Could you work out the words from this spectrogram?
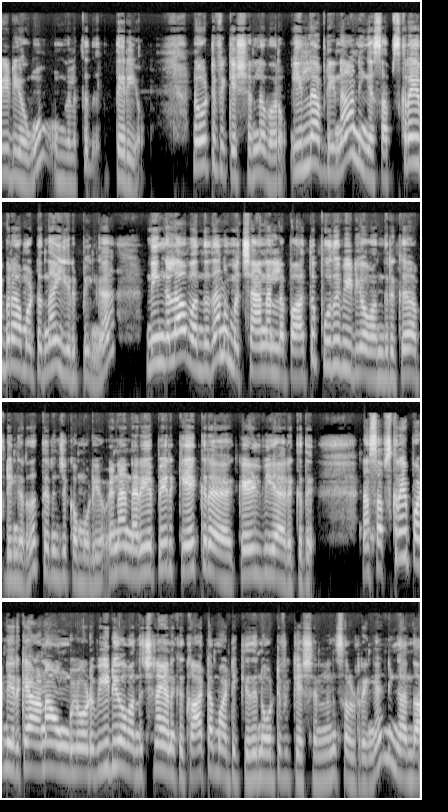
வீடியோவும் உங்களுக்கு தெரியும். நோட்டிஃபிகேஷனில் வரும். இல்லை அப்படின்னா நீங்கள் சப்ஸ்கிரைபராக மட்டும்தான் இருப்பீங்க. நீங்களாக வந்து தான் நம்ம சேனலில் பார்த்து புது வீடியோ வந்திருக்கு அப்படிங்கிறத தெரிஞ்சுக்க முடியும். ஏன்னா நிறைய பேர் கேட்குற கேள்வியாக இருக்குது. நான் சப்ஸ்கிரைப் பண்ணியிருக்கேன். ஆனால் உங்களோட வீடியோ வந்துச்சுன்னா எனக்கு காட்ட மாட்டேங்குது நோட்டிஃபிகேஷன்லன்னு சொல்கிறீங்க நீங்கள் அந்த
